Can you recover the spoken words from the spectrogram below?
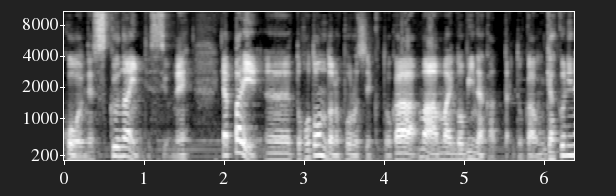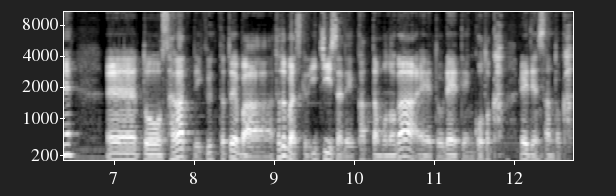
構ね、少ないんですよね。やっぱり、えっ、ー、と、ほとんどのプロジェクトが、まあ、あんまり伸びなかったりとか、逆にね、えっ、ー、と、下がっていく。例えば、例えばですけど、1位差で買ったものが、えっ、ー、と、0.5とか、0.3とか、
